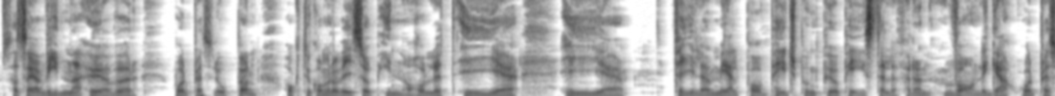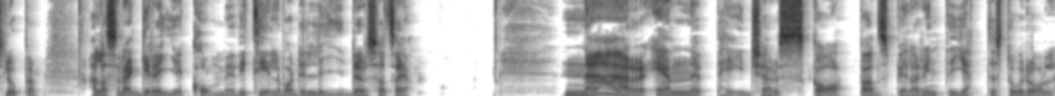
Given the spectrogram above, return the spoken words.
så att säga vinna över Wordpress-loopen och du kommer att visa upp innehållet i, i filen med hjälp av page.php istället för den vanliga Wordpress-loopen. Alla sådana här grejer kommer vi till vad det lider så att säga. När en page är skapad spelar inte jättestor roll.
